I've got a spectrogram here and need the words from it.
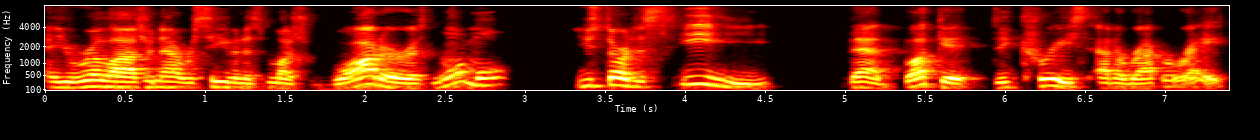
and you realize you're not receiving as much water as normal, you start to see that bucket decrease at a rapid rate.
